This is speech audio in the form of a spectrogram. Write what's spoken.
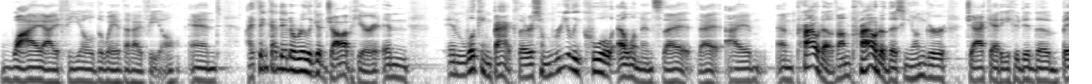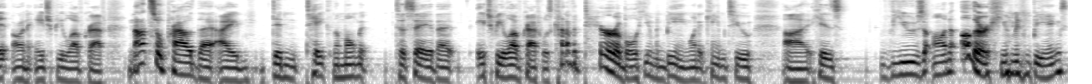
why I feel the way that I feel. And I think I did a really good job here. And in looking back, there are some really cool elements that that I am proud of. I'm proud of this younger Jack Eddy who did the bit on H.P. Lovecraft. Not so proud that I didn't take the moment to say that H.P. Lovecraft was kind of a terrible human being when it came to uh, his views on other human beings.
